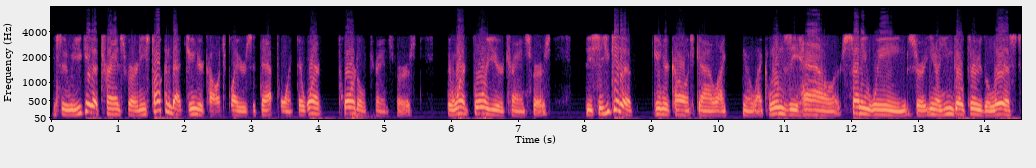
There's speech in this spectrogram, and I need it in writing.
He said when you get a transfer and he's talking about junior college players at that point. There weren't portal transfers. There weren't four year transfers he said you get a junior college guy like you know like Lindsey Howe or Sonny Weems or you know you can go through the list,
